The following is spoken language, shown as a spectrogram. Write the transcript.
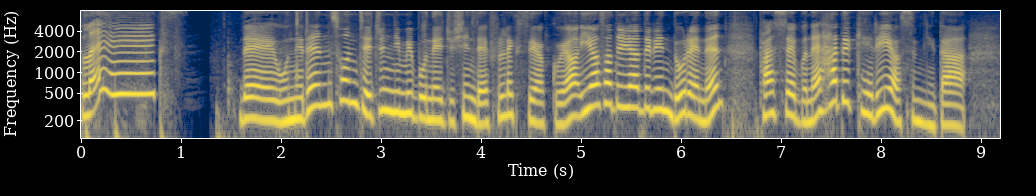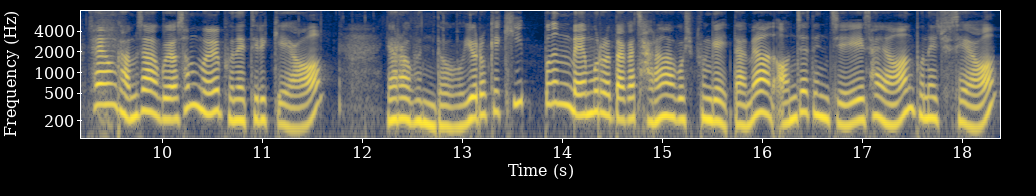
flex 네, 오늘은 손재준님이 보내주신 네, flex였고요. 이어서 들려드린 노래는 갓세븐의 Hard Carry였습니다. 사연 감사하고요. 선물 보내드릴게요. 여러분도 이렇게 기쁜 매물로다가 자랑하고 싶은 게 있다면 언제든지 사연 보내주세요.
